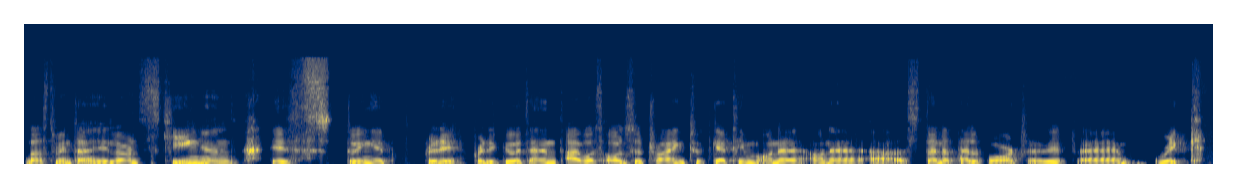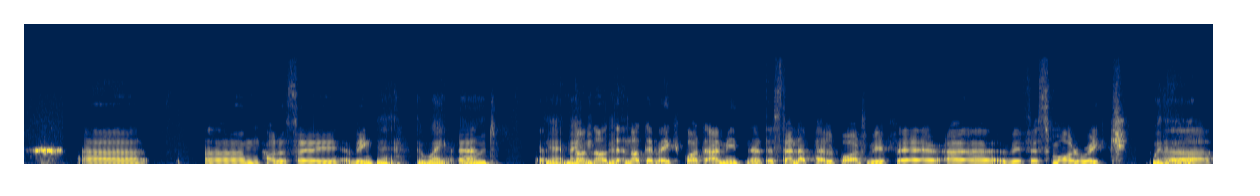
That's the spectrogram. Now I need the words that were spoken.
last winter he learned skiing and he's doing it pretty pretty good. And I was also trying to get him on a on a, uh, stand-up paddle board with um, Rick. Uh, um, how to say wing? Yeah, the wakeboard. Yeah, maybe. Not not, not the wakeboard. I mean uh, the stand-up paddle board with uh, uh, with a small rig. With uh,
